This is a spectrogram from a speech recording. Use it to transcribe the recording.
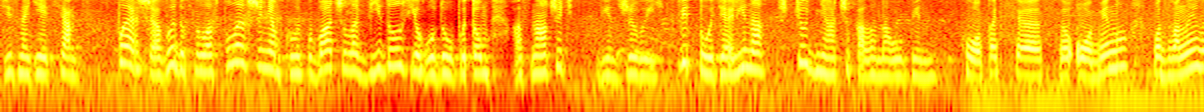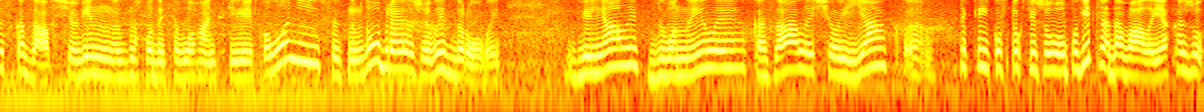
Зізнається, вперше видухнула з полегшенням, коли побачила відео з його допитом. А значить, він живий. Відтоді Аліна щодня чекала на обмін. Хлопець е, з обміну подзвонив і сказав, що він знаходиться в Луганській колонії, все з ним добре, живий, здоровий. Звільнялись, дзвонили, казали, що і як. Е, Такий ковток свіжого повітря давали. Я кажу,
